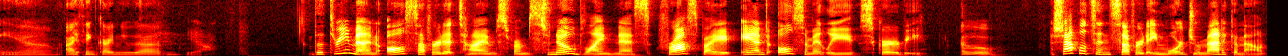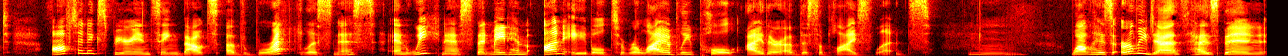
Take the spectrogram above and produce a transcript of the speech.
yeah, I think I knew that. Yeah. The three men all suffered at times from snow blindness, frostbite, and ultimately scurvy. Oh. Shackleton suffered a more dramatic amount, often experiencing bouts of breathlessness and weakness that made him unable to reliably pull either of the supply sleds. Hmm. While his early death has been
